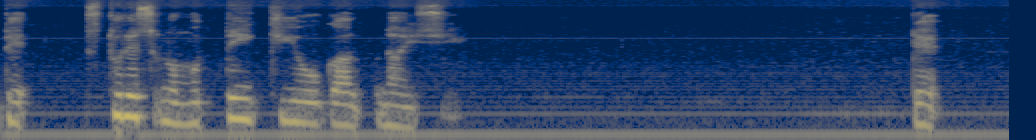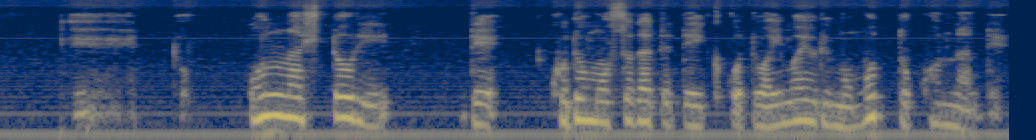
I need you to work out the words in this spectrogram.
で、ストレスの持っていきようがないし、で、えー、っと、女一人で子供を育てていくことは今よりももっと困難で、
